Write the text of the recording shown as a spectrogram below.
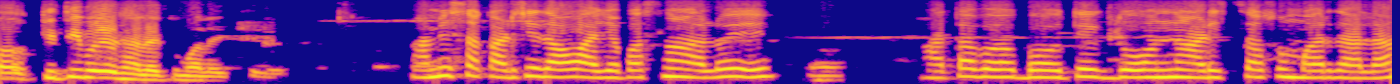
किती वेळ झालाय तुम्हाला इथे? आम्ही सकाळचे दहा वाजेपासून आलोय. आता बहुतेक दोन अडीचचा सुमार झाला.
